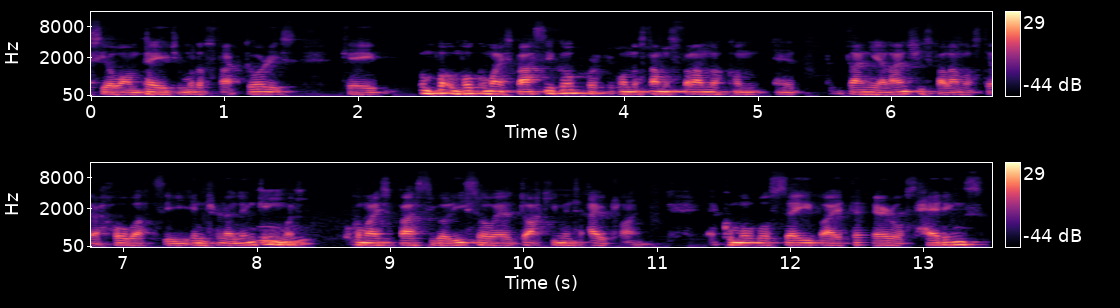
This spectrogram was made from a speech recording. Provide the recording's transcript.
SEO on page, um dos fatores que um, um pouco mais básico, porque quando estamos falando com eh, Daniel Anches, falamos de robots e internet linking, mas um pouco mais básico disso é document outline. É como você vai ter os headings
